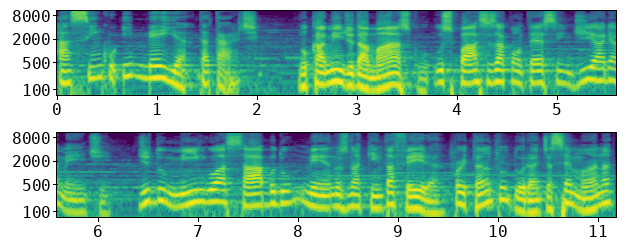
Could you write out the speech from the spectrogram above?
às 5 e meia da tarde. No caminho de Damasco, os passes acontecem diariamente, de domingo a sábado, menos na quinta-feira. Portanto, durante a semana,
